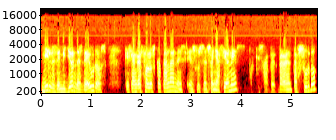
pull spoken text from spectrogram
miles de millones de euros que se han gastado los catalanes en sus ensoñaciones, porque es verdaderamente absurdo,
